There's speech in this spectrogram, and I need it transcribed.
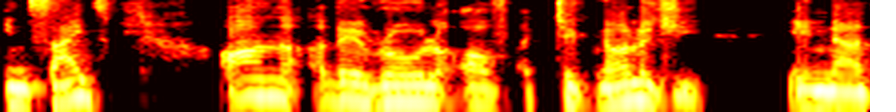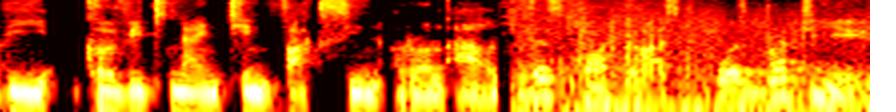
insights on the role of technology in uh, the COVID 19 vaccine rollout. This podcast was brought to you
